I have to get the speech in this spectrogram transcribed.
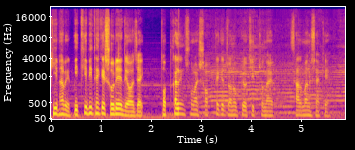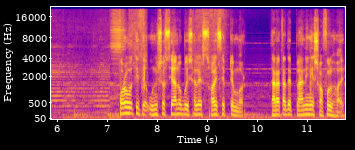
কীভাবে পৃথিবী থেকে সরিয়ে দেওয়া যায়? তৎকালীন সময় সব থেকে জনপ্রিয় চিত্রনায়ক সালমান শাহকে। পরবর্তীতে উনিশশো ছিয়ানব্বই সালের ছয় সেপ্টেম্বর তারা তাদের প্ল্যানিংয়ে সফল হয়।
